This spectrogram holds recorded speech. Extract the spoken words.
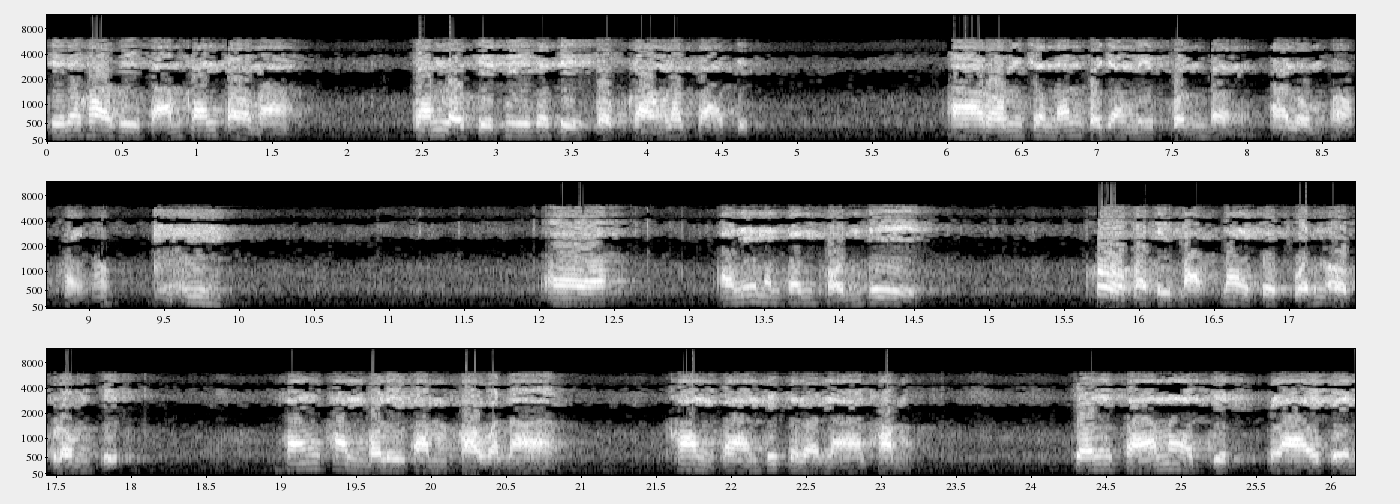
ทีนี้ข้อที่สามขั้นต่อมากำหนดจิตมีสติปกครองรักษาจิต อารมณ์เช่นนั้นก็ยังมีผลแบ่งอารมณ์ออกภายนอกเอ่ออันนี้มันเป็นผลที่ ผู้ปฏิบัติได้ฝึกฝนอบรมจิต ทั้งขั้นบริกรรมภาวนา ขั้นการพิจารณาธรรม จนสามารถจิตกลายเป็น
